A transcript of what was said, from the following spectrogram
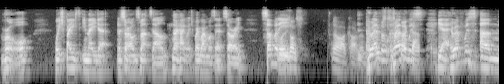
Raw, which basically made it. no, Sorry, on SmackDown. No, hang on, which way when was it? Sorry, somebody. Well, on. No, I can't remember. whoever was whoever was yeah whoever was um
